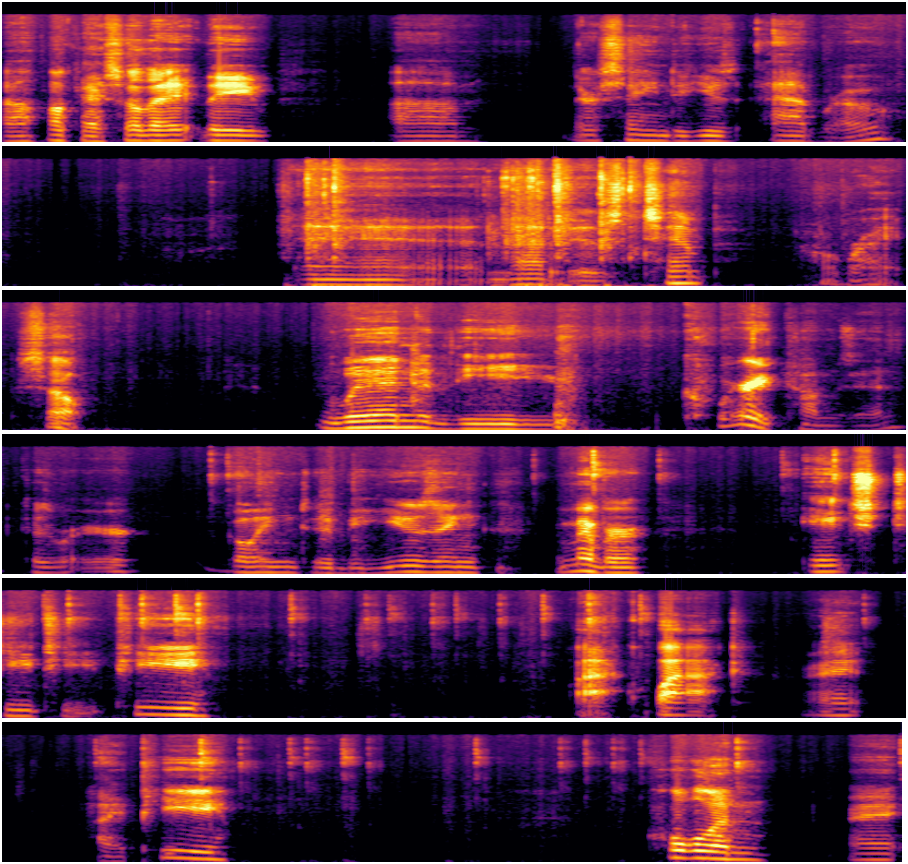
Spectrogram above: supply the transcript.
Oh, okay, so they, they um, they're saying to use add row and that is temp. All right. So when the query comes in because we're going to be using remember http whack whack right? Ip colon right?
